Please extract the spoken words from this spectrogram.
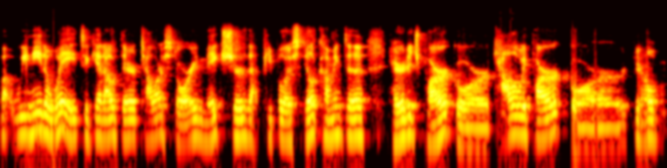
but we need a way to get out there tell our story make sure that people are still coming to heritage park or calaway park or you know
